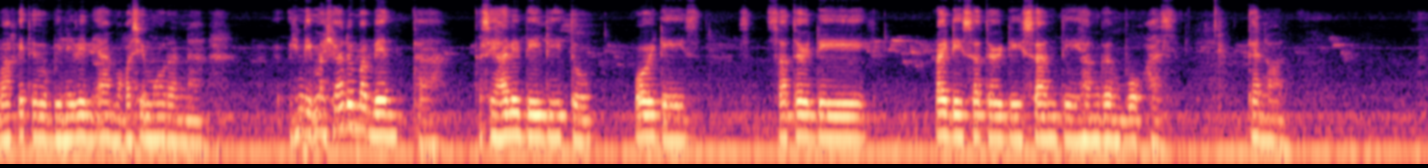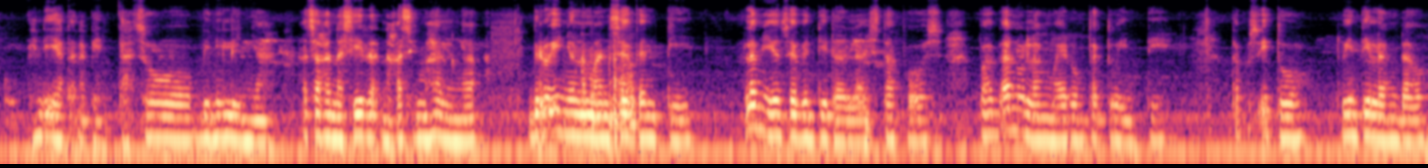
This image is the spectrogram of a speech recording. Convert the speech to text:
bakit ito binili ni Amo? Kasi mura na. Hindi masyado mabenta. Kasi holiday dito, 4 days. Saturday, Friday, Saturday, Sunday, hanggang bukas. Ganon. Hindi yata nabenta. So, binili niya. At saka nasira na kasi mahal nga. Biruin nyo naman 70. Alam niyo yun, 70 dollars. Tapos, pag ano lang, mayroong tag 20. Tapos ito, 20 lang daw.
